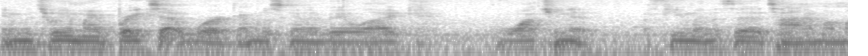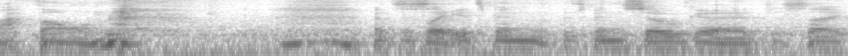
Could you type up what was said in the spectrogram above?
in between my breaks at work, I'm just gonna be like watching it a few minutes at a time on my phone. it's just like it's been it's been so good. Just like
